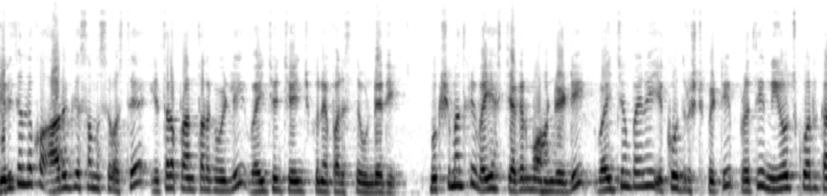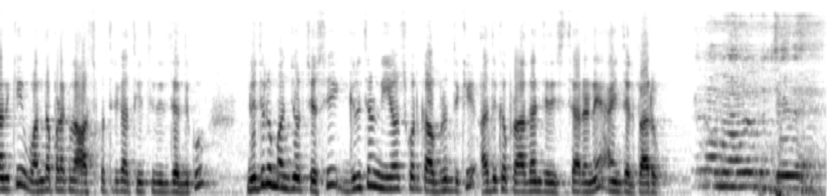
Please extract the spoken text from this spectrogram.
గిరిజనులకు ఆరోగ్య సమస్య వస్తే ఇతర ప్రాంతాలకు వెళ్ళి వైద్యం చేయించుకునే పరిస్థితి ఉండేది. ముఖ్యమంత్రి వైఎస్ జగన్మోహన్ రెడ్డి వైద్యంపైనే ఎక్కువ దృష్టి పెట్టి ప్రతి నియోజకవర్గానికి వంద పడకల ఆసుపత్రిగా తీర్చిదిద్దేందుకు నిధులు మంజూరు చేసి గిరిజన నియోజకవర్గ అభివృద్ధికి అధిక ప్రాధాన్యత ఇస్తారని ఆయన తెలిపారు. మమ్మల్ని చేయలే.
